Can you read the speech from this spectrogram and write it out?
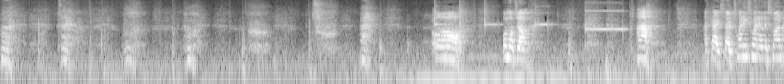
One, two. Oh, one more jump. Ah. Okay, so 20-20 on this one.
